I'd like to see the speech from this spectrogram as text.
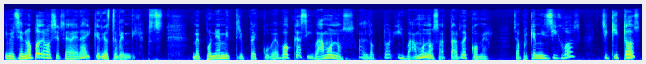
y me dicen, no podemos irte a ver, ay, que Dios te bendiga. Entonces me ponía mi triple cubrebocas y vámonos al doctor y vámonos a tarde de comer. O sea, porque mis hijos chiquitos,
